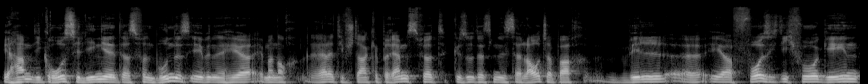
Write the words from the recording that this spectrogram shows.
Wir haben die große Linie, dass von Bundesebene her immer noch relativ stark gebremst wird. Gesundheitsminister Lauterbach will äh, eher vorsichtig vorgehen.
